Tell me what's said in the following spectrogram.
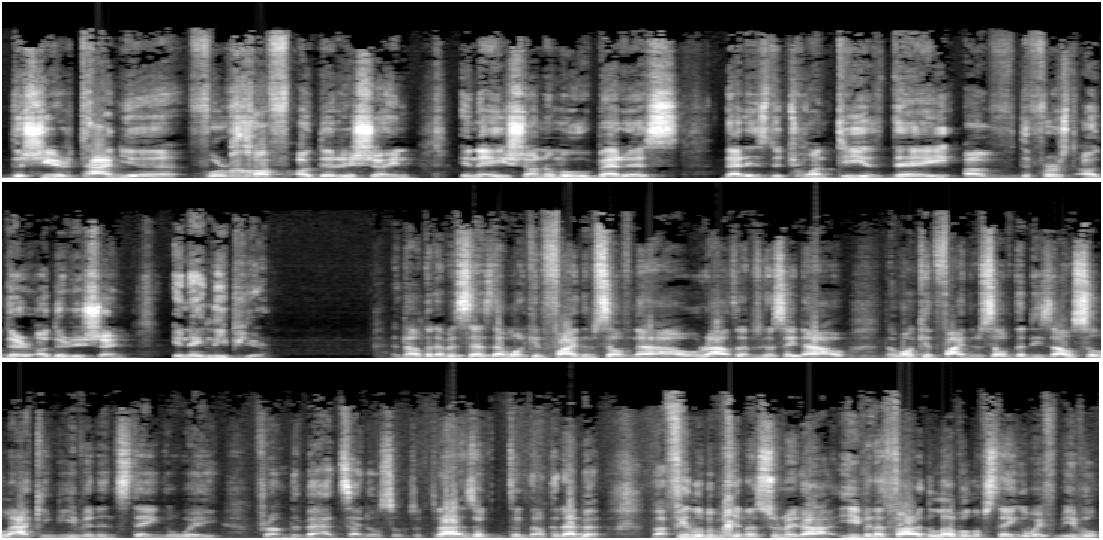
The Shir Tanya for Chof Oderishoin in Eishonomu Uberes, that is the 20th day of the first Oder, Oderishoin, in a leap year. And Alter Rebbe says that one can find himself now, or Alter Rebbe is going to say now, that one can find himself that he's also lacking even in staying away from the bad side also. So, Rebbe, even as far as the level of staying away from evil,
